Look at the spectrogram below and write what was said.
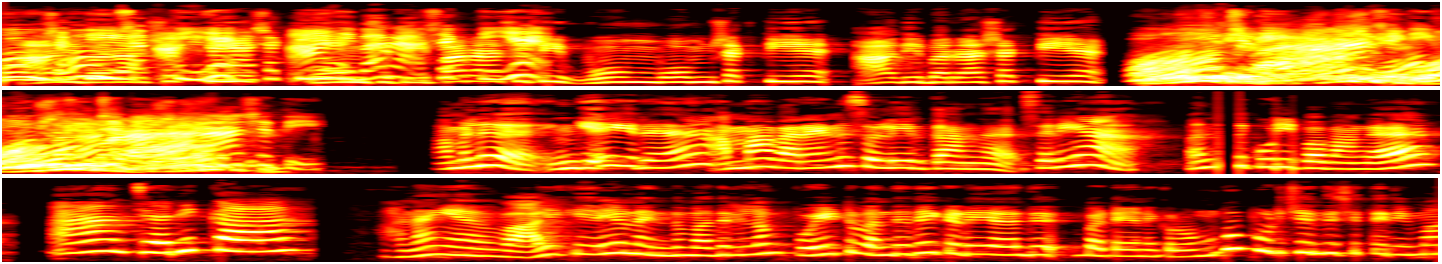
ஓம் சக்தி சக்தி பராசக்தி ஓம் பராசக்தி ஓம் ஓம் சக்தியே ஆதி பராசக்தியே ஓம் பராசக்தி ஓம் பராசக்தி அமலு இங்கே இரு. அம்மா வரேன்னு சொல்லியிருக்காங்க. சரியா? வந்து கூட்டிட்டு போவாங்க ஆ சரிக்கா. ஆனா என் வாழ்க்கையில நான் இந்த மாதிரிலாம் போயிட்டு வந்ததே கிடையாது. பட் எனக்கு ரொம்ப பிடிச்சிருந்துச்சு தெரியுமா?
